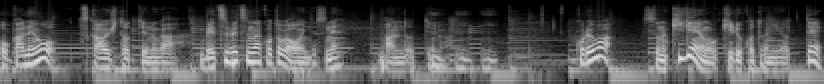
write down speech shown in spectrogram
お金を使う人っていうのが別々なことが多いんですね。ファンドっていうのは。うんうんこれはその期限を切ることによって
